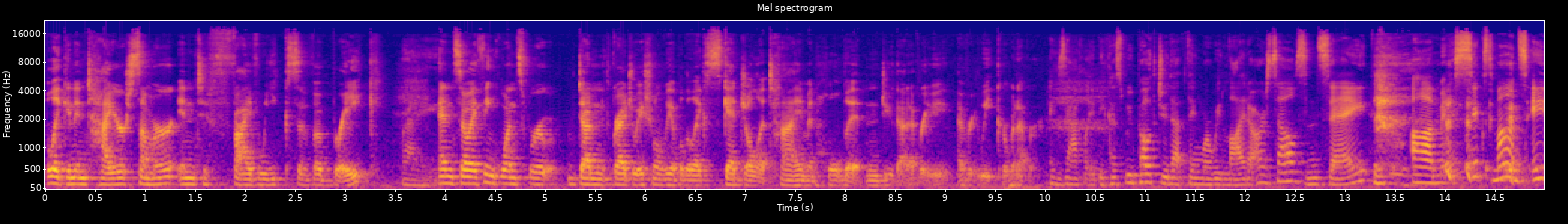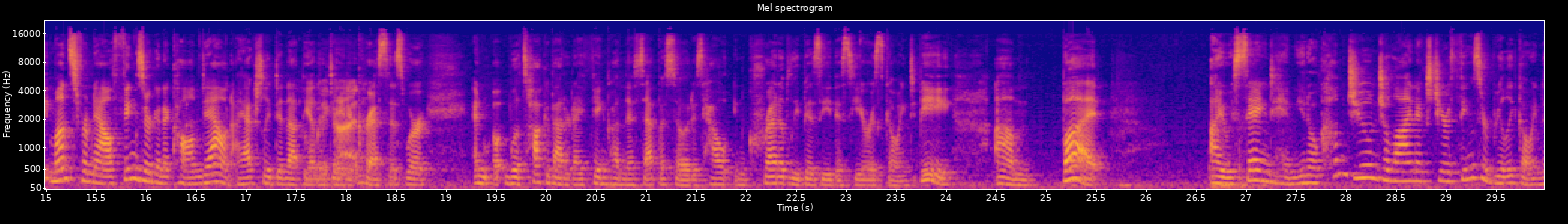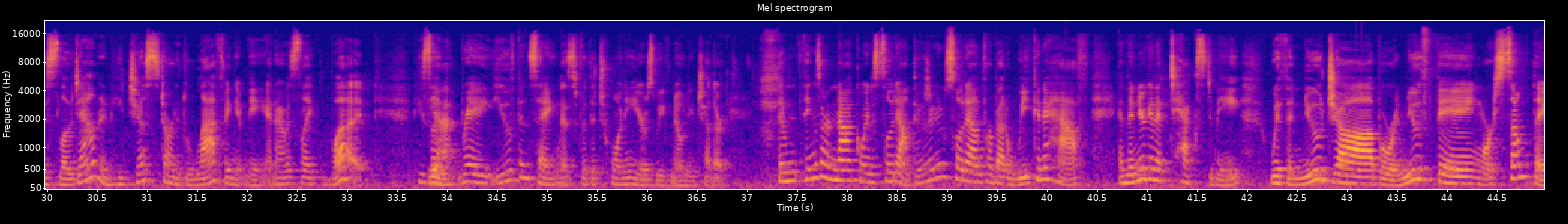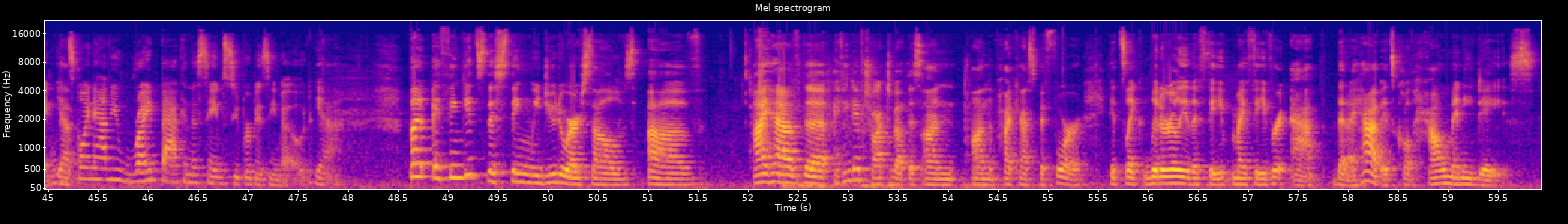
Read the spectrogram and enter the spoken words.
like an entire summer into five weeks of a break. Right. And so I think once we're done with graduation, we'll be able to like schedule a time and hold it and do that every every week or whatever. Exactly, because we both do that thing where we lie to ourselves and say, um, six months, eight months from now, things are going to calm down. I actually did that the other day God. to Chris as we're, and we'll talk about it, I think, on this episode, is how incredibly busy this year is going to be. Um, but I was saying to him, you know, come June, July next year, things are really going to slow down. And he just started laughing at me. And I was like, what? He's Yeah. like, Ray, you've been saying this for the 20 years we've known each other. Then things are not going to slow down. Things are going to slow down for about a week and a half. And then you're going to text me with a new job or a new thing or something that's going to have you right back in the same super busy mode. Yeah. But I think it's this thing we do to ourselves of I have the I think I've talked about this on on the podcast before. It's like literally the fav- my favorite app that I have. It's called How Many Days.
